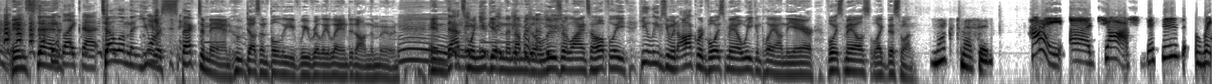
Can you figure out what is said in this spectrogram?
Instead, he'd like that. tell him that you respect a man who doesn't believe we really landed on the moon. And hmm. that's when you give him the number to the loser line. So hopefully he leaves you an awkward voicemail we can play on the air. Voicemails like this one. Next message. Hi, uh, Josh. This is Rachel.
